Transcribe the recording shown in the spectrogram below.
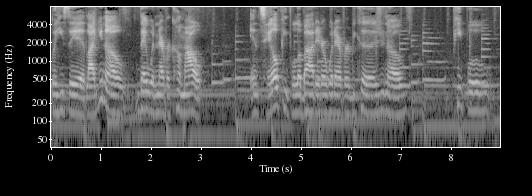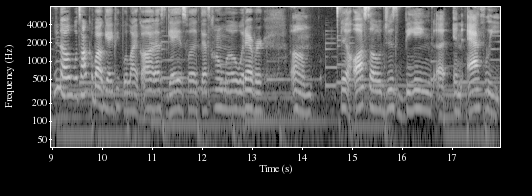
But he said, like, you know, they would never come out and tell people about it or whatever because, you know, people, you know, will talk about gay people like, oh, that's gay as fuck, that's homo, whatever. Um, and also just being a, an athlete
